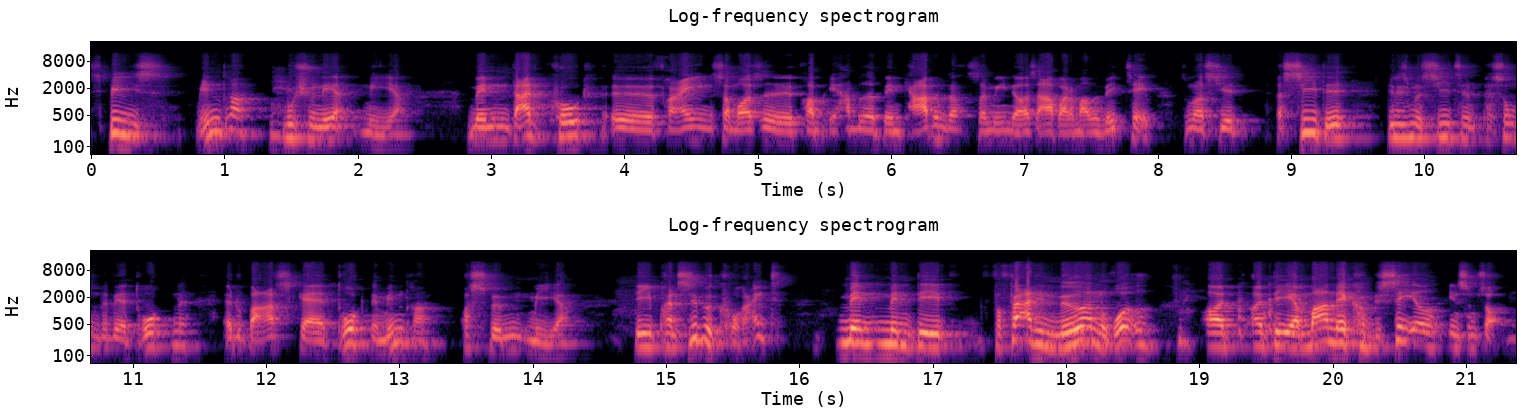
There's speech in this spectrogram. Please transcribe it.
spis mindre, motioner mere. Men der er et quote øh, fra en, som også, øh, fra ham hedder Ben Carpenter, som egentlig også arbejder meget med vægttab, som også siger, at sige det, det er ligesom at sige til en person, der er ved at drukne, at du bare skal drukne mindre og svømme mere. Det er i princippet korrekt, men, men det er et forfærdeligt nederen råd, og, og det er meget mere kompliceret end som sådan.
